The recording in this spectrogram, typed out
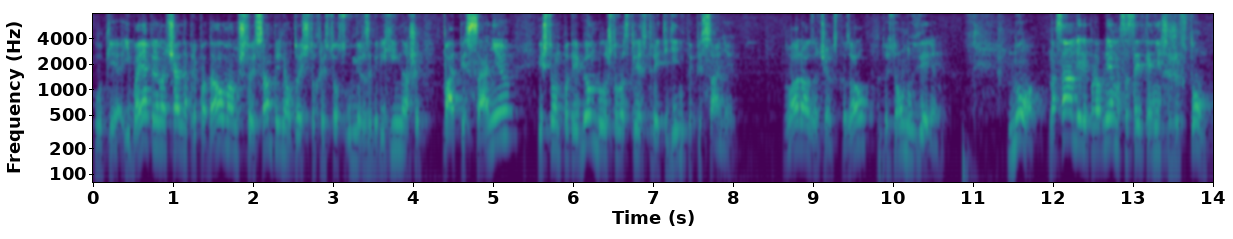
Луке. «Ибо я первоначально преподал вам, что и сам принял, то есть, что Христос умер за грехи наши по Писанию, и что Он погребен был, что воскрес в третий день по Писанию». Два раза человек сказал, то есть он уверен. Но на самом деле проблема состоит, конечно же, в том,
